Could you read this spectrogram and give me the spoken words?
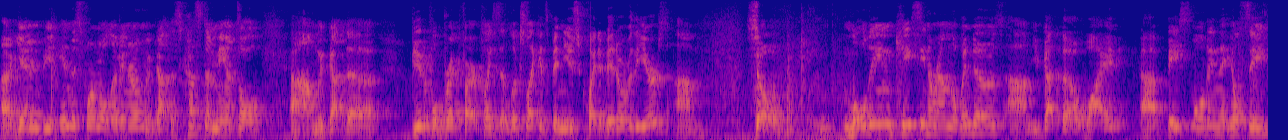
Again, in this formal living room, we've got this custom mantle. Um, we've got the beautiful brick fireplace that looks like it's been used quite a bit over the years. Um, so, molding, casing around the windows. Um, you've got the wide uh, base molding that you'll see.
